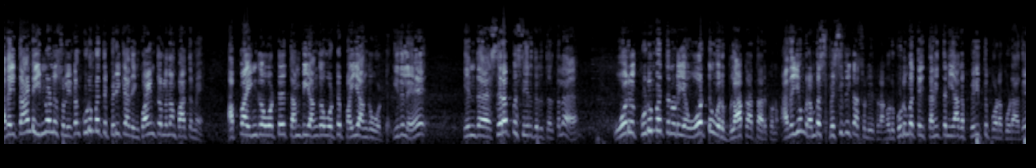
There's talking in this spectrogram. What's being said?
அதை தாண்டி இன்னொன்னு சொல்லிட்டேன் குடும்பத்தை பிரிக்காதீங்க. கோயம்புத்தூர்ல தான் பார்த்தோமே. அப்பா இங்க ஓட்டு தம்பி அங்க ஓட்டு பையன் அங்க ஓட்டு. இதுல இந்த சிறப்பு சீர்திருத்தத்துல ஒரு குடும்பத்தினுடைய ஓட்டு ஒரு பிளாக்கா தான் இருக்கணும். அதையும் ரொம்ப ஸ்பெசிபிக்கா சொல்லியிருக்காங்க ஒரு குடும்பத்தை தனித்தனியாக பிரித்து போடக்கூடாது.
